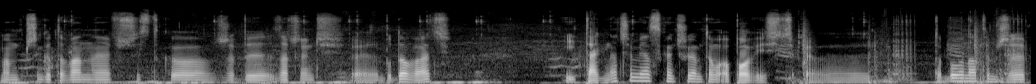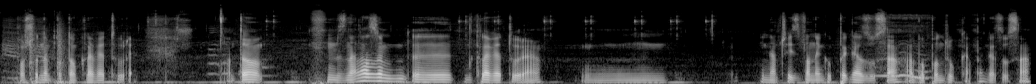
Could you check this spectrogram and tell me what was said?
mam przygotowane wszystko, żeby zacząć e, budować. I tak, na czym ja skończyłem tą opowieść? E, to było na tym, że poszedłem po tą klawiaturę. To znalazłem e, klawiaturę. Mm, inaczej zwanego Pegasusa, albo podróbka Pegasusa.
